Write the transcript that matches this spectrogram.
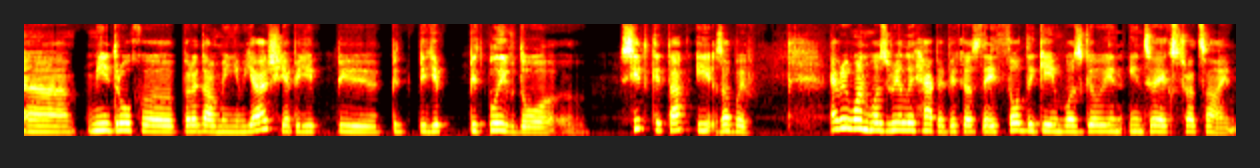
Е, мій друг е, передав мені м'яч, я під, під, під, підплив до е, сітки, так, і забив. Everyone was really happy because they thought the game was going into extra time.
